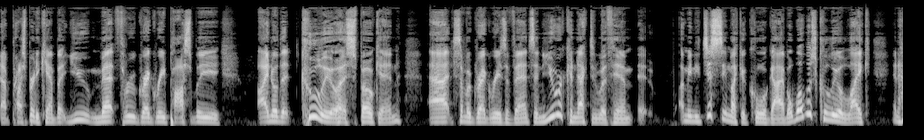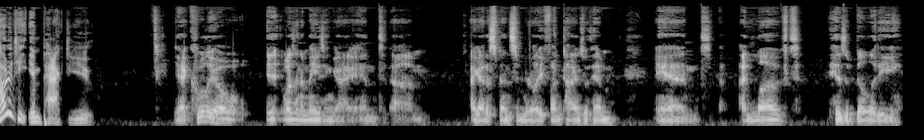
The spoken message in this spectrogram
at Prosperity Camp, but you met through Greg Reed, Possibly, I know that Coolio has spoken at some of Greg Reid's events, and you were connected with him. I mean, he just seemed like a cool guy. But what was Coolio like, and how did he impact you? Yeah, Coolio it was an amazing guy, and um, I got to spend some really fun times with him, and I loved his ability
